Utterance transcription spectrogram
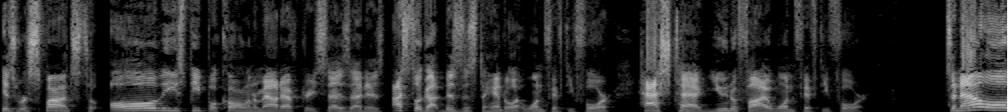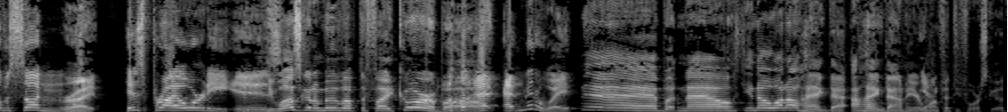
His response to all these people calling him out after he says that is, I still got business to handle at 154. Hashtag unify 154. So now all of a sudden, Right. His priority is he was going to move up to fight Korobov. Oh, at, at middleweight. yeah, but now you know what? I'll hang down. I'll hang down here. Yeah. 154 is good.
